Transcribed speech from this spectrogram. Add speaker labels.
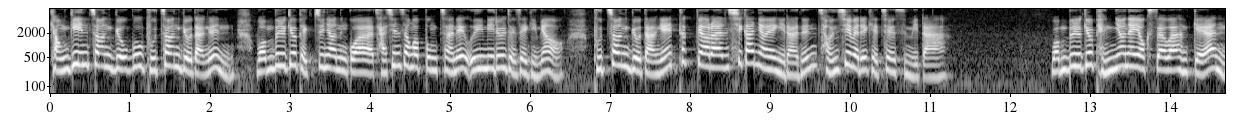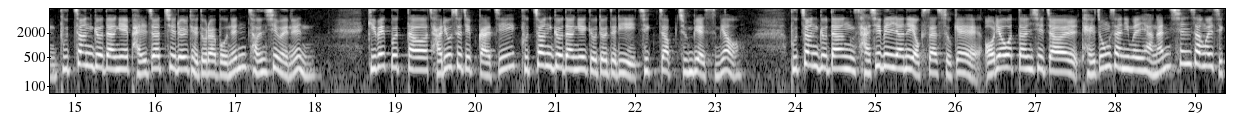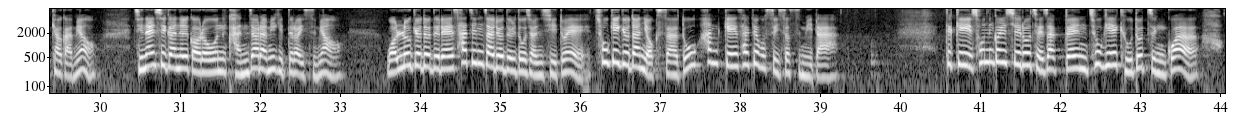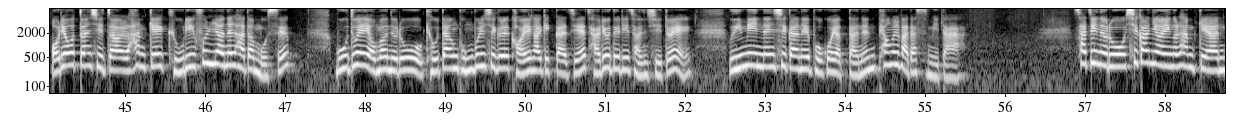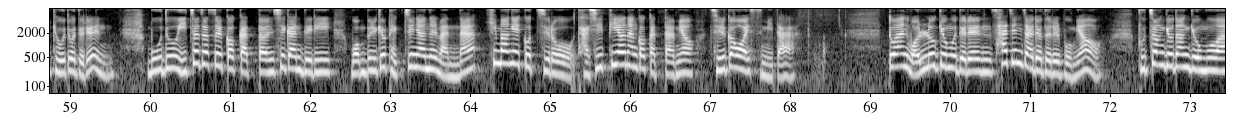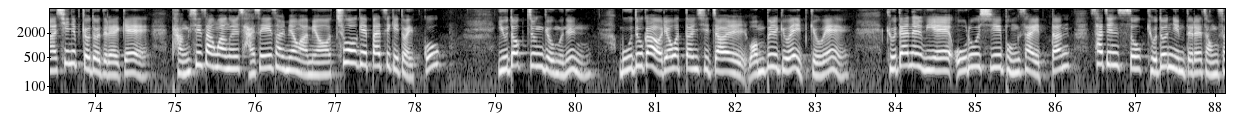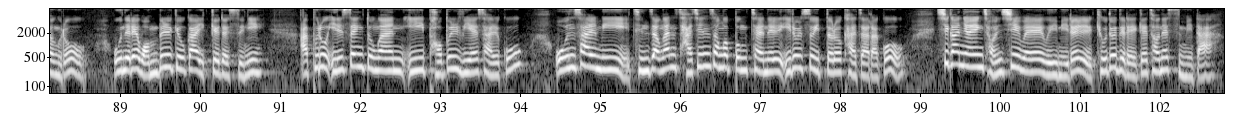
Speaker 1: 경기 인천교구 부천교당은 원불교 100주년과 자신성업 봉찬의 의미를 되새기며 부천교당의 특별한 시간여행이라는 전시회를 개최했습니다. 원불교 100년의 역사와 함께한 부천교당의 발자취를 되돌아보는 전시회는 기획부터 자료 수집까지 부천교당의 교도들이 직접 준비했으며 부천교당 41년의 역사 속에 어려웠던 시절 대종사님을 향한 신성을 지켜가며 지난 시간을 걸어온 간절함이 깃들어 있으며 원로교도들의 사진 자료들도 전시돼 초기 교단 역사도 함께 살펴볼 수 있었습니다. 특히 손글씨로 제작된 초기의 교도증과 어려웠던 시절 함께 교리 훈련을 하던 모습, 모두의 염원으로 교당 봉불식을 거행하기까지의 자료들이 전시돼 의미 있는 시간의 보고였다는 평을 받았습니다. 사진으로 시간 여행을 함께한 교도들은 모두 잊혀졌을 것 같던 시간들이 원불교 100주년을 만나 희망의 꽃으로 다시 피어난 것 같다며 즐거워했습니다. 또한 원로 교무들은 사진 자료들을 보며 부천교당 교무와 신입교도들에게 당시 상황을 자세히 설명하며 추억에 빠지기도 했고 유덕중 교무는 모두가 어려웠던 시절 원불교에 입교해 교단을 위해 오롯이 봉사했던 사진 속 교도님들의 정성으로 오늘의 원불교가 있게 됐으니 앞으로 일생 동안 이 법을 위해 살고 온 삶이 진정한 자신성업 봉찬을 이룰 수 있도록 하자라고 시간여행 전시회의 의미를 교도들에게 전했습니다.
